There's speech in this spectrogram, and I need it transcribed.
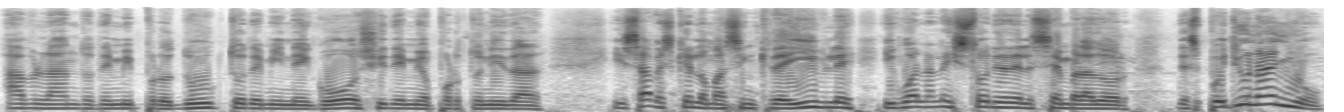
hablando de mi producto, de mi negocio y de mi oportunidad. Y sabes que lo más increíble, igual a la historia del sembrador, después de un año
